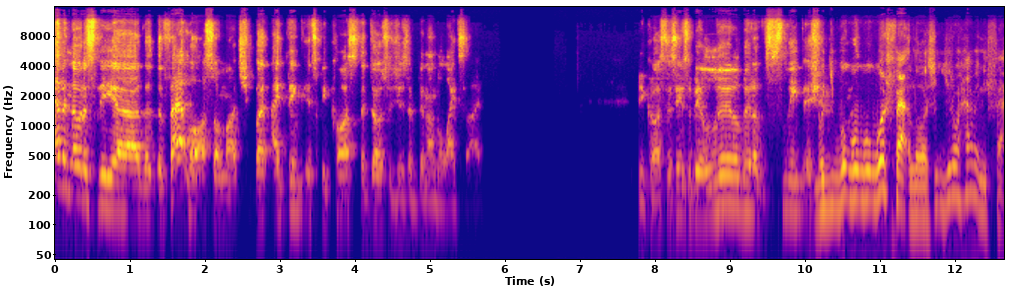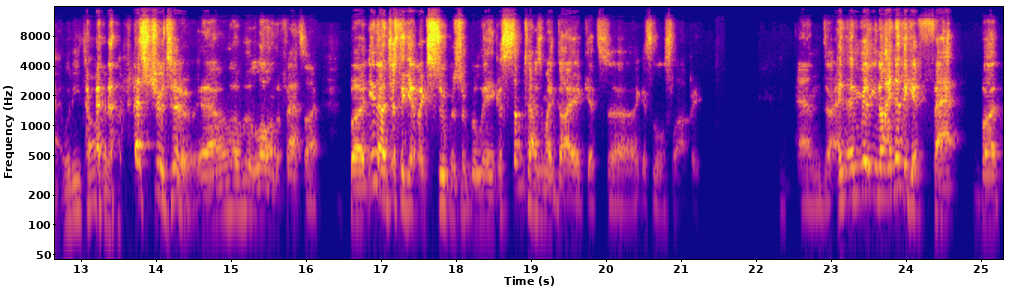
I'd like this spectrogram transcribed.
I haven't noticed the uh the, the fat loss so much but i think it's because the dosages have been on the light side because there seems to be a little bit of sleep issue What, what, what, fat loss? You don't have any fat. What are you talking about? that's true too you know I'm a little, little low on the fat side but you know just to get like super super lean because sometimes my diet gets uh gets a little sloppy and, uh, and and really you know i never get fat but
